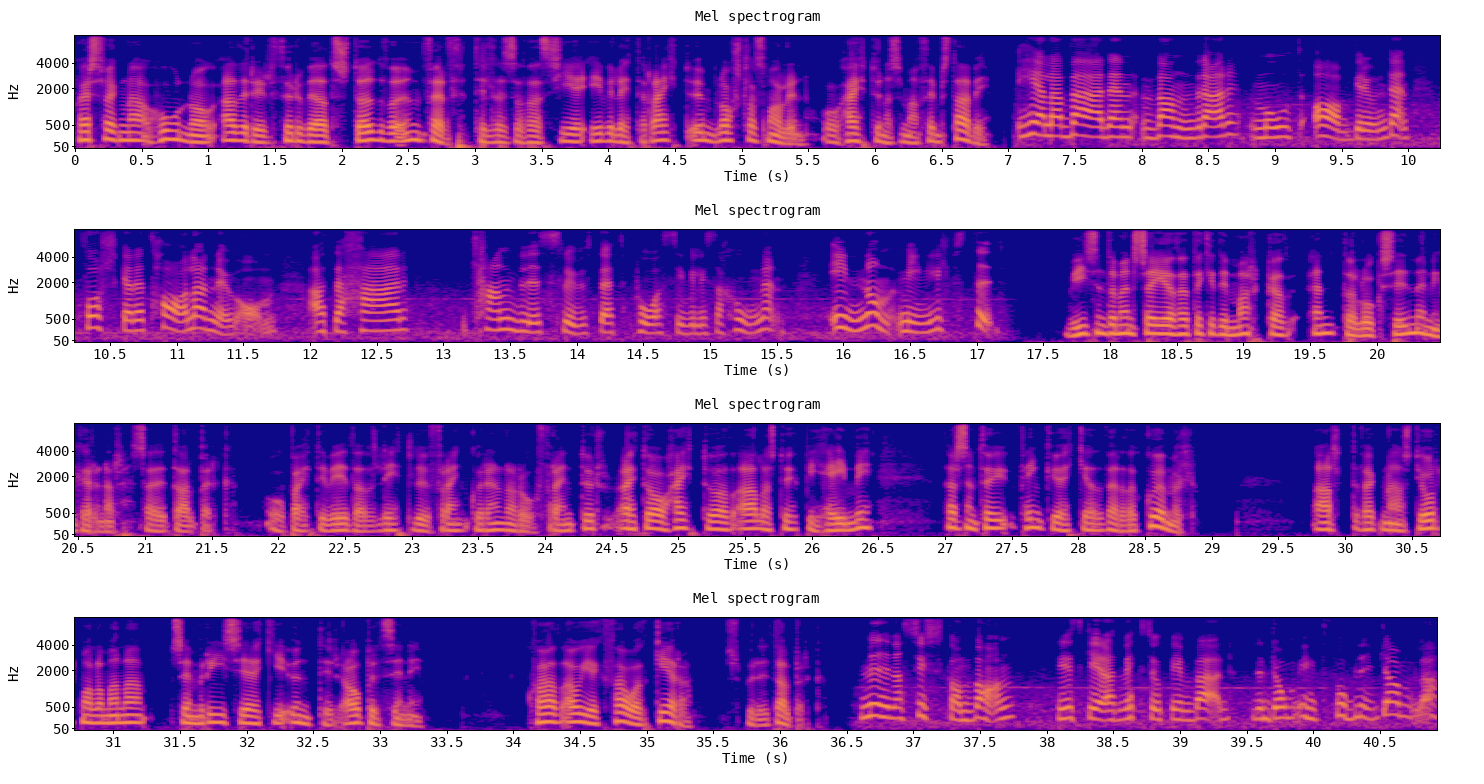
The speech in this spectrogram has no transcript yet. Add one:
hvers vegna hún og aðrir þurfi að stöðva umferð til þess að það sé yfirleitt rætt um loksslagsmálinn og hættuna sem af þeim stafi. Hela världen vandrar mot avgrunden. Forskare talar nu om att det här kan bli slutet på civilisationen inom min livstid. Vísindamenn segja að þetta geti markað endalók siðmenningarinnar, sagði Dahlberg og bætti við að litlu frængur hennar og frændur ættu á hættu að alast upp í heimi þar sem þau fengju ekki að verða gömul. Allt vegna stjórnmálamanna sem rýsi ekki undir ábyrðsinni. Hvað á ég þá að gera, spurði Dahlberg. Mina syskonbarn riskerar att växa upp i en värld där de inte får bli gamla.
